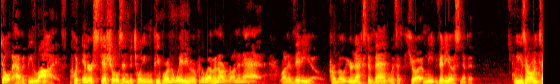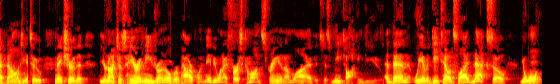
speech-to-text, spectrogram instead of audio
don't have it be live, put interstitials in between. When people are in the waiting room for the webinar, run an ad, run a video, promote your next event with a neat video snippet. We use our own technology to make sure that you're not just hearing me drone over a PowerPoint. Maybe when I first come on screen and I'm live, it's just me talking to you. And then we have a detailed slide next, so you won't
